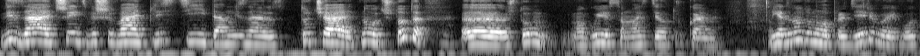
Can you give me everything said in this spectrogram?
Вязать, шить, вышивать, плести, там, не знаю, стучать. Ну, вот что-то, э, что могу я сама сделать руками. Я давно думала про дерево, и вот,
